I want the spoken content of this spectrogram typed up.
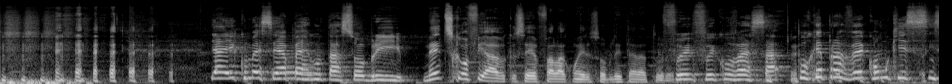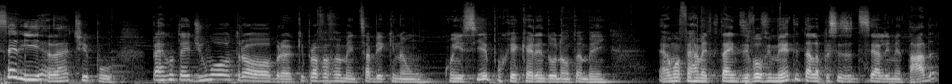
e aí comecei a perguntar sobre. Nem desconfiava que você ia falar com ele sobre literatura. Fui, fui conversar. Porque pra ver como que isso se inseria, né? Tipo, perguntei de uma ou outra obra que provavelmente sabia que não conhecia, porque querendo ou não também é uma ferramenta que está em desenvolvimento, então ela precisa de ser alimentada.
